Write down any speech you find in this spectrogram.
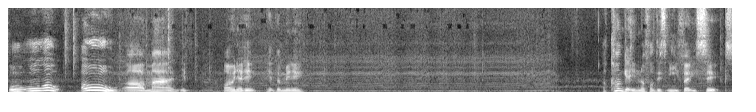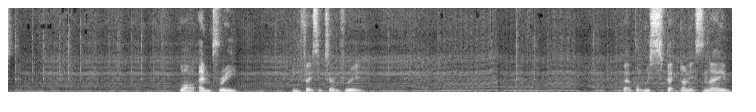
Oh, oh, oh, oh! Oh man, if I only I didn't hit the mini. I can't get enough of this E36. Well, M3. E36 M3. Better put respect on its name.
